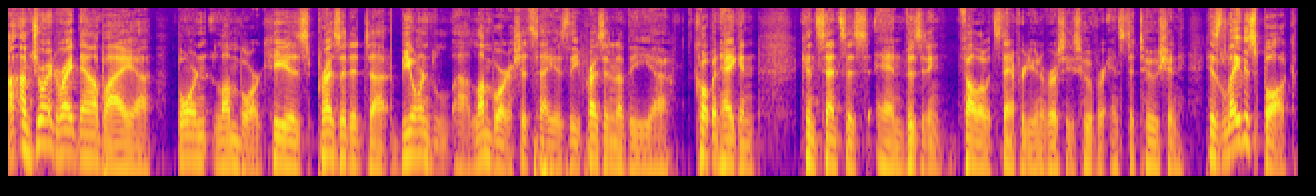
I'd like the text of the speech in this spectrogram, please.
I'm joined right now by uh, Bjorn Lomborg. He is president, uh, Bjorn uh, Lomborg, I should say, is the president of the uh, Copenhagen Consensus and visiting fellow at Stanford University's Hoover Institution. His latest book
